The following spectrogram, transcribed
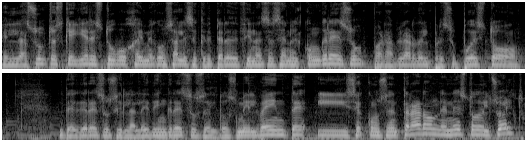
El asunto es que ayer estuvo Jaime González, secretario de Finanzas en el Congreso, para hablar del presupuesto de egresos y la ley de ingresos del 2020 y se concentraron en esto del sueldo.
